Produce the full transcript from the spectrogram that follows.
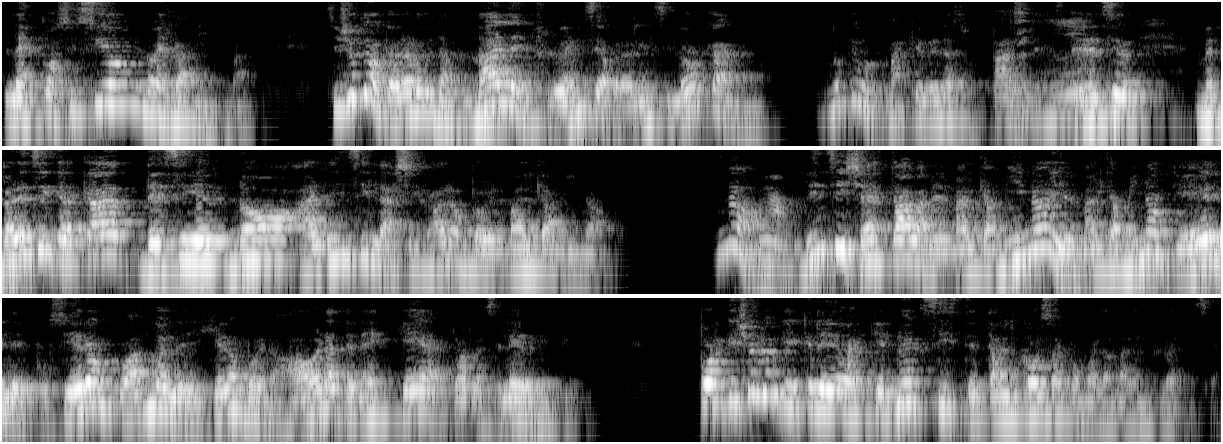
la exposición no es la misma. Si yo tengo que hablar de una mala influencia para Lindsay Lohan, no tengo más que ver a sus padres. Sí. Es decir, me parece que acá decir no, a Lindsay la llevaron por el mal camino. No, No. Lindsay ya estaba en el mal camino y el mal camino que le pusieron cuando le dijeron, bueno, ahora tenés que actuar de celebrity. Porque yo lo que creo es que no existe tal cosa como la mala influencia.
